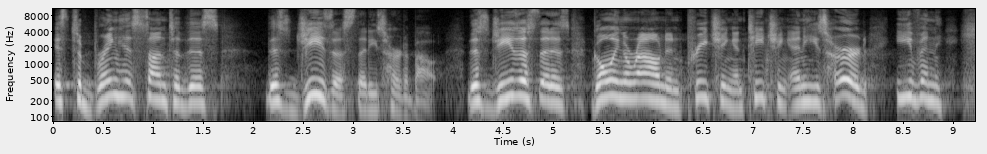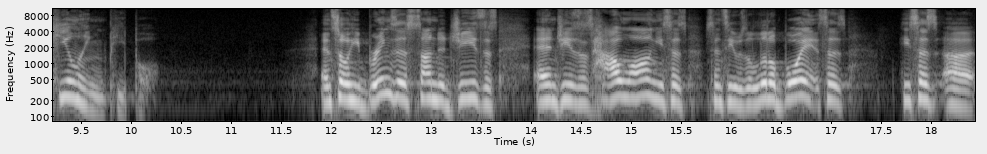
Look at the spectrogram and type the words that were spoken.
is to bring his son to this, this Jesus that he's heard about. This Jesus that is going around and preaching and teaching, and he's heard even healing people. And so he brings his son to Jesus, and Jesus, how long? He says, since he was a little boy, it says, he says, uh,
